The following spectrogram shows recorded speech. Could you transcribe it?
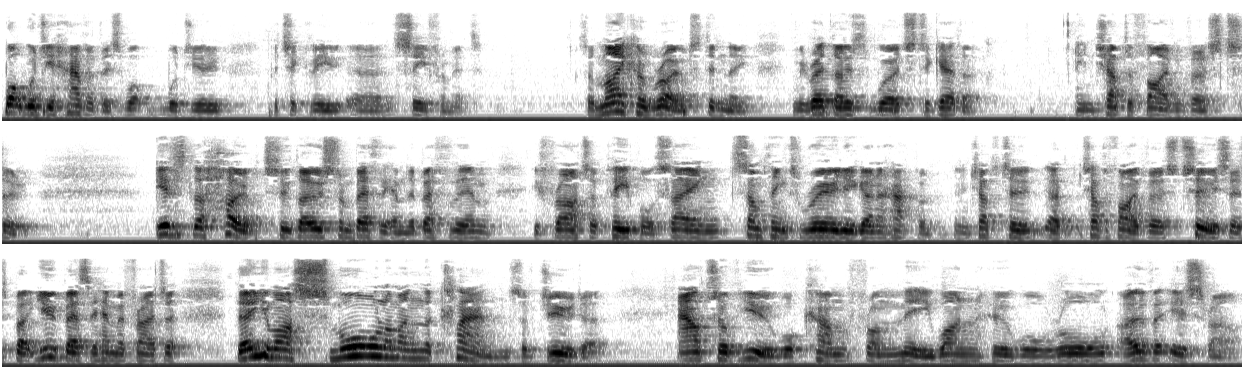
what would you have of this? What would you particularly uh, see from it? So Micah wrote, didn't he? we read those words together in chapter 5 and verse 2. Gives the hope to those from Bethlehem, the Bethlehem Ephrata people, saying something's really going to happen. in chapter, two, uh, chapter 5, verse 2, he says, But you, Bethlehem Ephrata, though you are small among the clans of Judah, out of you will come from me one who will rule over Israel,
